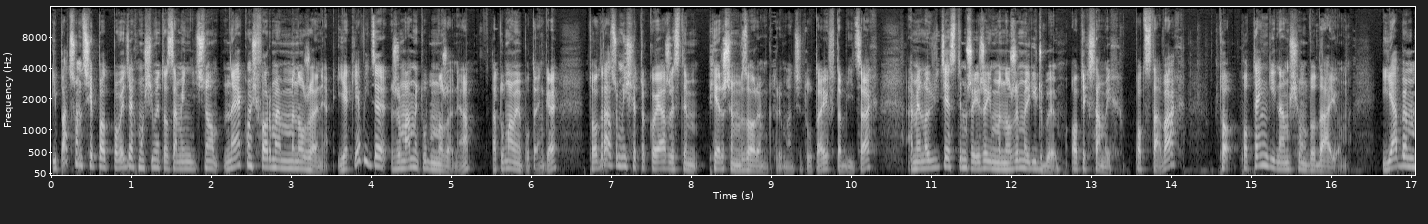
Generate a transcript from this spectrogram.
i patrząc się po odpowiedziach musimy to zamienić no, na jakąś formę mnożenia. Jak ja widzę, że mamy tu mnożenia, a tu mamy potęgę, to od razu mi się to kojarzy z tym pierwszym wzorem, który macie tutaj w tablicach, a mianowicie z tym, że jeżeli mnożymy liczby o tych samych podstawach, to potęgi nam się dodają. I ja bym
